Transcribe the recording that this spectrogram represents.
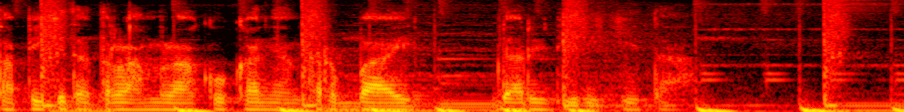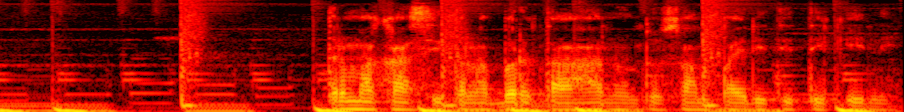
tapi kita telah melakukan yang terbaik dari diri kita. Terima kasih telah bertahan untuk sampai di titik ini.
